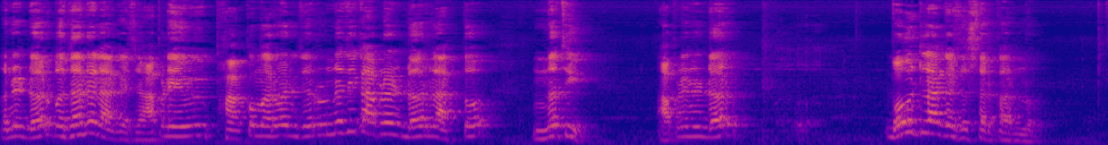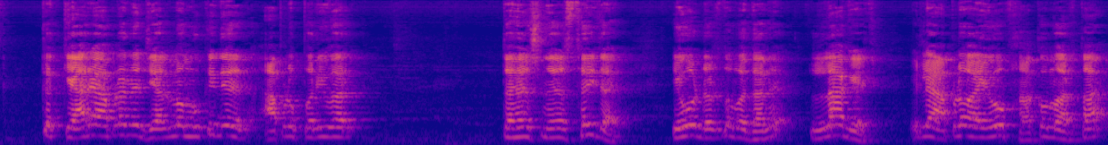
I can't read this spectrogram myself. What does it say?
અને ડર બધાને લાગે છે. આપણે એવી ફાંકો મારવાની જરૂર નથી કે આપણે ડર લાગતો નથી. આપણને ડર બહુ જ લાગે છે સરકારનો. કે ક્યારે આપણને જેલમાં મૂકી દે, આપણો પરિવાર તહેસ નહેસ થઈ જાય, એવો ડર તો બધાને લાગે જ. એટલે આપણો આ એવો ફાંકો મારતા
